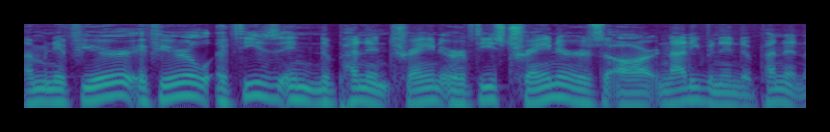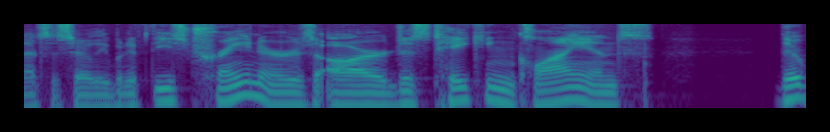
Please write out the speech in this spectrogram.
I mean, if you're if you're if these independent train or if these trainers are not even independent necessarily, but if these trainers are just taking clients, their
